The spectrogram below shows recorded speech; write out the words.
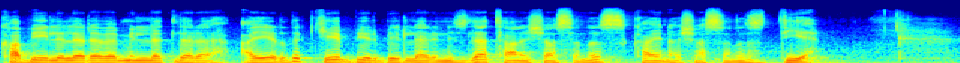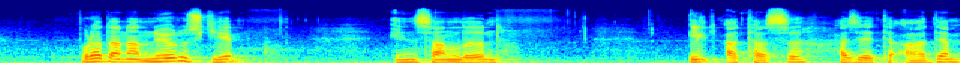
Kabilelere ve milletlere ayırdık ki birbirlerinizle tanışasınız, kaynaşasınız diye. Buradan anlıyoruz ki insanlığın ilk atası Hazreti Adem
